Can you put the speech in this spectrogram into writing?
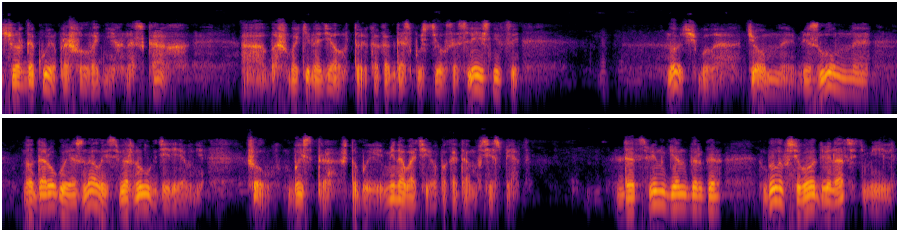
чердаку я прошел в одних носках, а башмаки надел только когда спустился с лестницы. Ночь была темная, безлунная, но дорогу я знал и свернул к деревне. Шел быстро, чтобы миновать ее, пока там все спят. До Цвингенберга было всего 12 миль.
